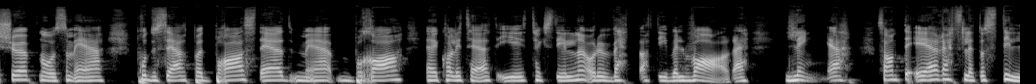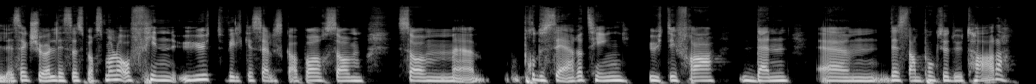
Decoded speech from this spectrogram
Kjøp noe som er produsert på et bra sted med bra eh, kvalitet i tekstilene, og du vet at de vil vare lenge. Sant? Det er rett og slett å stille seg selv disse spørsmålene og finne ut hvilke selskaper som, som eh, produserer ting ut ifra eh, det standpunktet du tar. da.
